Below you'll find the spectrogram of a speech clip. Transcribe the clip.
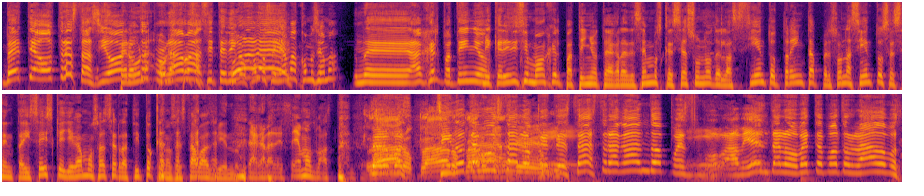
vete a otra estación, Pero otro una, una programa. cosa sí te digo, ¿cómo se llama? ¿Cómo se llama? Eh, Ángel Patiño. Mi queridísimo Ángel Patiño, te agradecemos que seas uno de las 130 personas, 166 que llegamos hace ratito que nos estabas viendo. Te agradecemos bastante. Pero, Claro, pues, claro. si no te claro. gusta lo que te estás tragando, pues aviéntalo, vete para otro lado. Pues,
